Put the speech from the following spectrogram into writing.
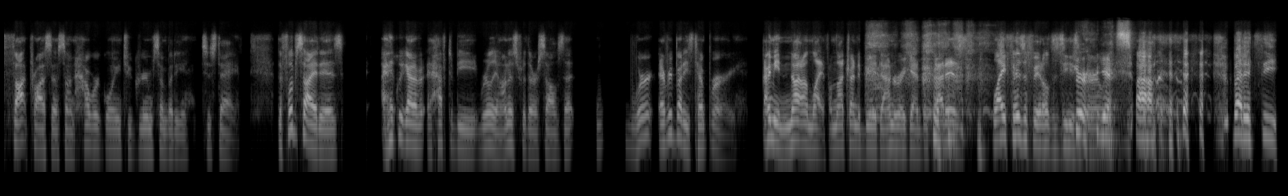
thought process on how we're going to groom somebody to stay. The flip side is i think we got to have to be really honest with ourselves that we're everybody's temporary i mean not on life i'm not trying to be a downer again but that is life is a fatal disease Sure. apparently. Yes. um, but it's the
